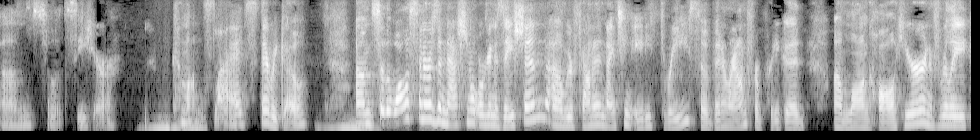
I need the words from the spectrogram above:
Um, so let's see here. Come on, slides. There we go. Um, so the Wallace Center is a national organization. Uh, we were founded in 1983, so been around for a pretty good um, long haul here and have really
